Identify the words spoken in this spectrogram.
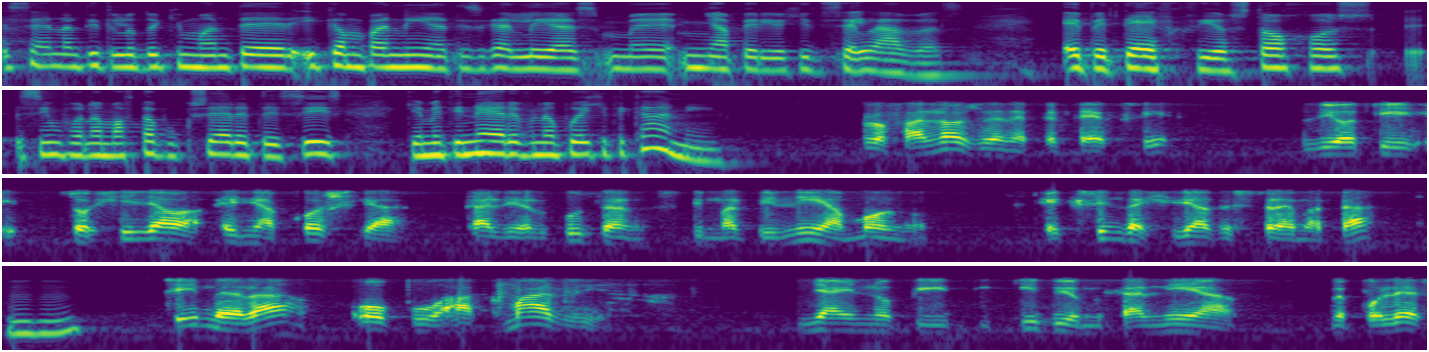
σε έναν τίτλο ντοκιμαντέρ η καμπανία της Γαλλίας με μια περιοχή της Ελλάδας. Επετεύχθη ο στόχος ε, σύμφωνα με αυτά που ξέρετε εσείς και με την έρευνα που έχετε κάνει. Προφανώς δεν επετεύχθη, διότι το 1900 καλλιεργούνταν στη Μαρτινία μόνο 60.000 στρέμματα. Σήμερα όπου ακμάζει μια ενοποιητική βιομηχανία με πολλές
